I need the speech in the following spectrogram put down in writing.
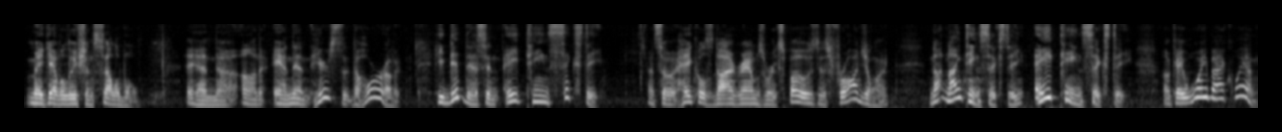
make evolution sellable. And uh, on, and then here's the, the horror of it. He did this in 1860. And so Haeckel's diagrams were exposed as fraudulent, not 1960, 1860. Okay, way back when.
